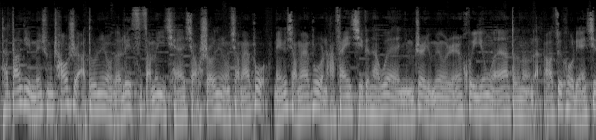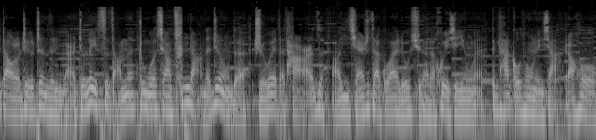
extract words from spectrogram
它当地没什么。超市啊，都是那种的，类似咱们以前小时候那种小卖部。每个小卖部拿翻译器跟他问，你们这儿有没有人会英文啊，等等的。然后最后联系到了这个镇子里面，就类似咱们中国像村长的这种的职位的他儿子啊，以前是在国外留学的，会一些英文，跟他沟通了一下，然后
